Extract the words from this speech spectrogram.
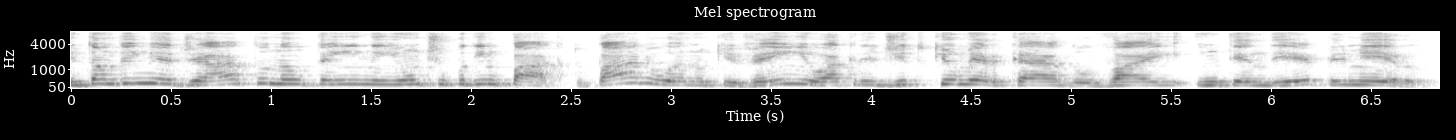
Então, de imediato, não tem nenhum tipo de impacto. Para o ano que vem, eu acredito que o mercado vai entender, primeiro,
